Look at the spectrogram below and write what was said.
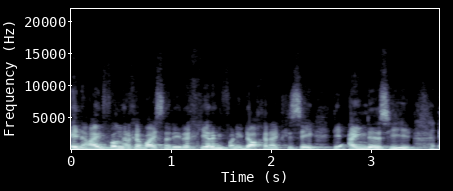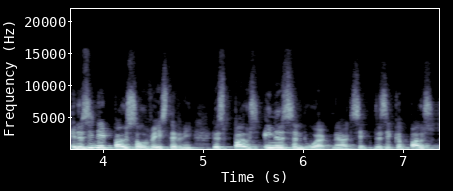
en hy het vinger gewys na die regering van die dag en hy het gesê die einde is hier. En dis nie net Paus Silvester nie, dis Paus Innocent ook. Nou ek sê dis ek 'n Paus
